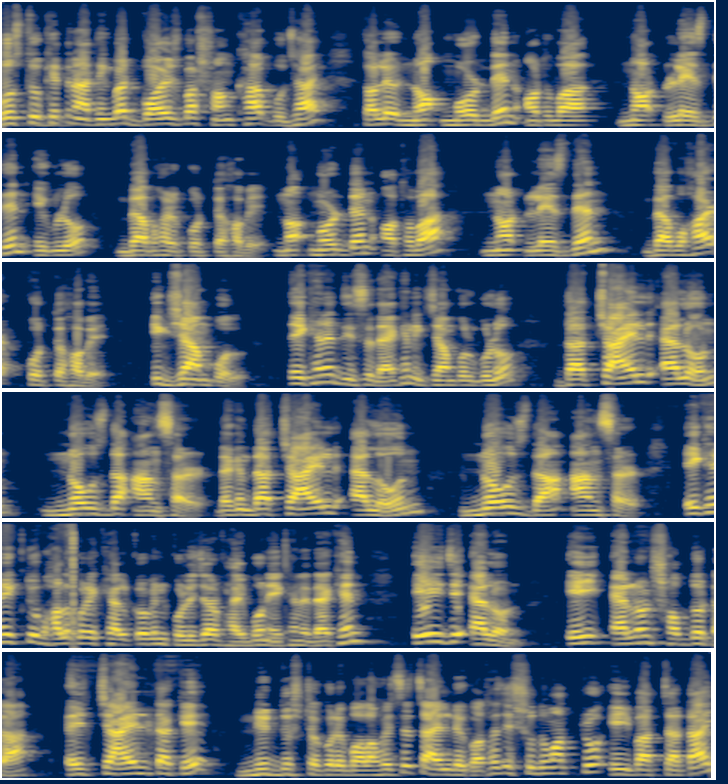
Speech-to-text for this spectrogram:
বস্তুর ক্ষেত্রে নাথিং বাট বয়স বা সংখ্যা বোঝায়, তাহলে নট মোর দেন অথবা নট লেস দেন এগুলো ব্যবহার করতে হবে। নট মোর দেন অথবা নট লেস দেন ব্যবহার করতে হবে। এক্সাম্পল এখানে দিছে, দেখেন এক্সাম্পলগুলো the child alone knows the answer দেখেন the child alone knows the answer এখানে একটু ভালো করে খেয়াল করবেন কলিজার ভাই বোন, এখানে দেখেন, এই যে অ্যালন এই অ্যালন শব্দটা এই চাইল্ডটাকে নির্দিষ্ট করে বলা হয়েছে, চাইল্ডের কথা যে শুধুমাত্র এই বাচ্চাটাই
